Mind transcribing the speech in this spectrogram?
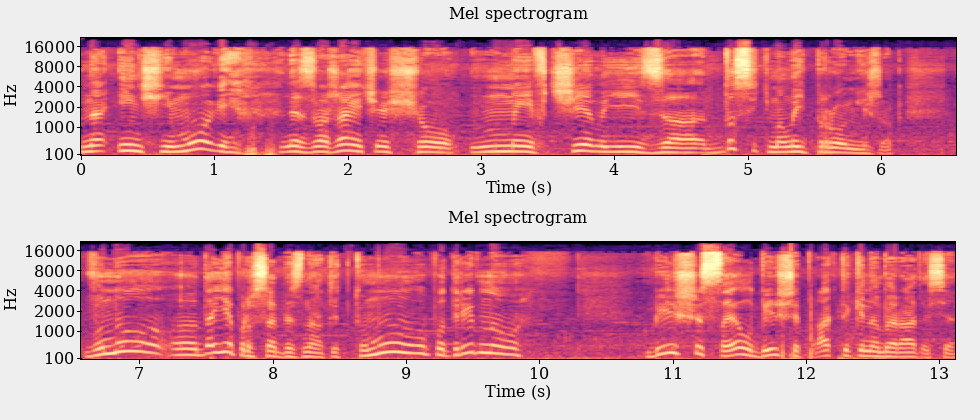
на іншій мові, незважаючи, що ми вчили її за досить малий проміжок. Воно е, дає про себе знати, тому потрібно більше сил, більше практики набиратися.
